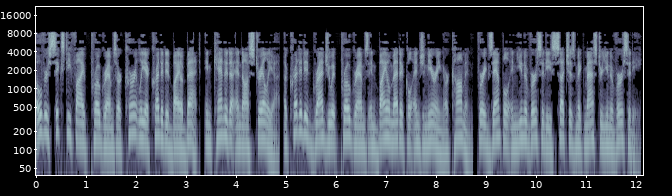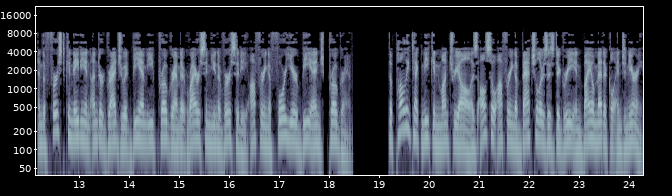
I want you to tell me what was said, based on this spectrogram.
Over 65 programs are currently accredited by ABET. In Canada and Australia, accredited graduate programs in biomedical engineering are common, for example in universities such as McMaster University, and the first Canadian undergraduate BME program at Ryerson University offering a four-year B.Eng. program. The Polytechnique in Montreal is also offering a bachelor's degree in biomedical engineering.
